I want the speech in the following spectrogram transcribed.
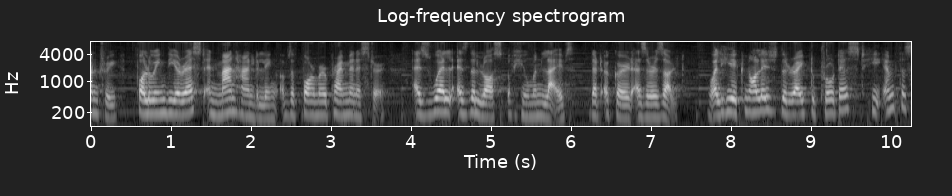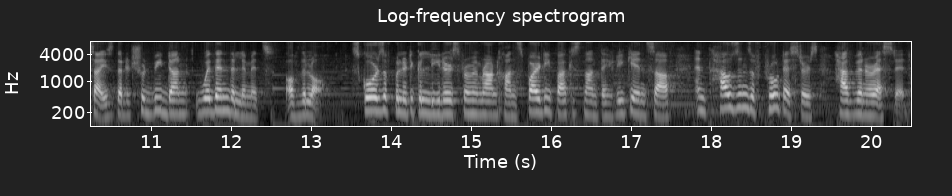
country following the arrest and manhandling of the former Prime Minister, as well as the loss of human lives that occurred as a result. While he acknowledged the right to protest, he emphasized that it should be done within the limits of the law. Scores of political leaders from Imran Khan's party, Pakistan Tehreek-e-Insaf, and thousands of protesters have been arrested.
